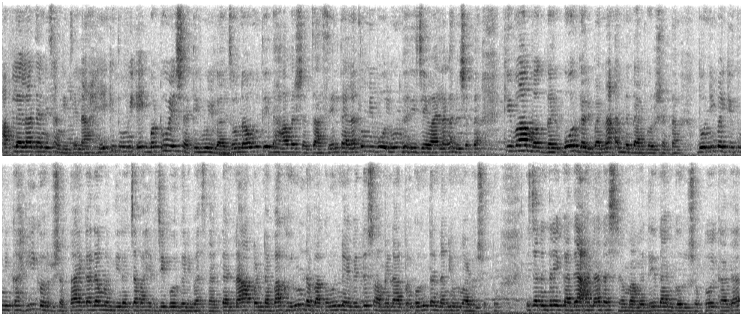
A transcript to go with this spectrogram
आपल्याला त्यांनी सांगितलेलं आहे की तुम्ही एक बटू वेशातील मुलगा जो नऊ ते दहा वर्षाचा असेल त्याला तुम्ही बोलवून घरी जेवायला घालू शकता किंवा मग गर- गोरगरिबांना अन्नदान करू शकता. दोन्हीपैकी तुम्ही काहीही करू शकता. एखाद्या मंदिराच्या बाहेर जे गोरगरीब असतात त्यांना आपण डबा घरून डबा करून नैवेद्य स्वामींना अर्पण करून त्यांना नेऊन वाढू शकतो. त्याच्यानंतर एखाद्या अनाथ आश्रमामध्ये दान करू शकतो. एखाद्या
